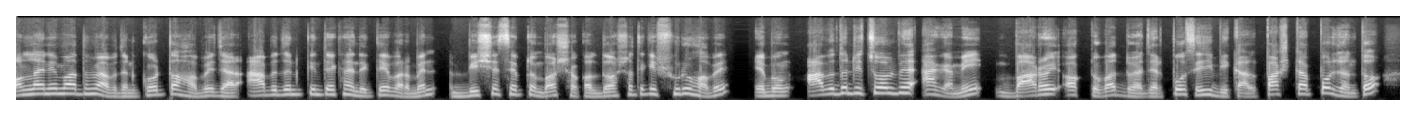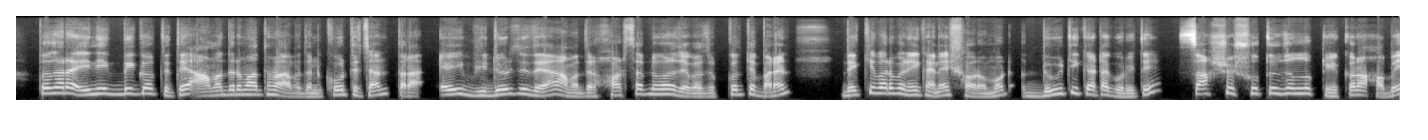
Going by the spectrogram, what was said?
অনলাইনের মাধ্যমে আবেদন করতে হবে। যার আবেদন কিন্তু এখানে দেখতে পারবেন, বিশে সেপ্টেম্বর সকাল দশটা থেকে শুরু হবে এবং আবেদনটি চলবে আগামী বারোই অক্টোবর দু হাজার পঁচিশ বিকাল পাঁচটা পর্যন্ত। তো যারা এই নিয়োগ বিজ্ঞপ্তিতে আমাদের মাধ্যমে আবেদন করতে চান, তারা এই ভিডিওটিতে আমাদের হোয়াটসঅ্যাপ নম্বরে যোগাযোগ করতে পারেন। দেখতে পারবেন এখানে সরমোট দুইটি ক্যাটাগরিতে চারশো সত্তর জন লোক নিয়োগ করা হবে।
